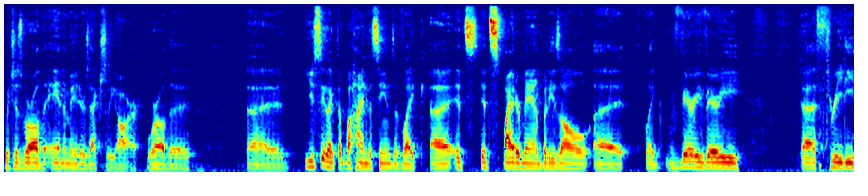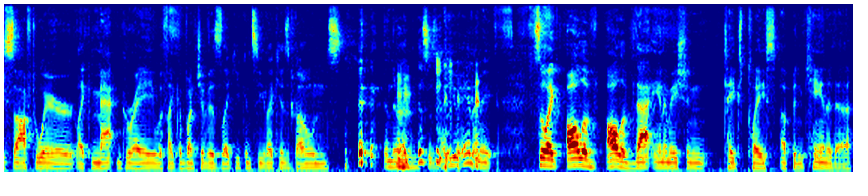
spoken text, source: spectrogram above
which is where all the animators actually are. Where all the uh, you see like the behind the scenes of like uh, it's it's Spider Man, but he's all uh, like very very uh, 3D software, like matte gray with like a bunch of his like you can see like his bones, and they're like, "This is how you animate." so like all of all of that animation takes place up in Canada,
